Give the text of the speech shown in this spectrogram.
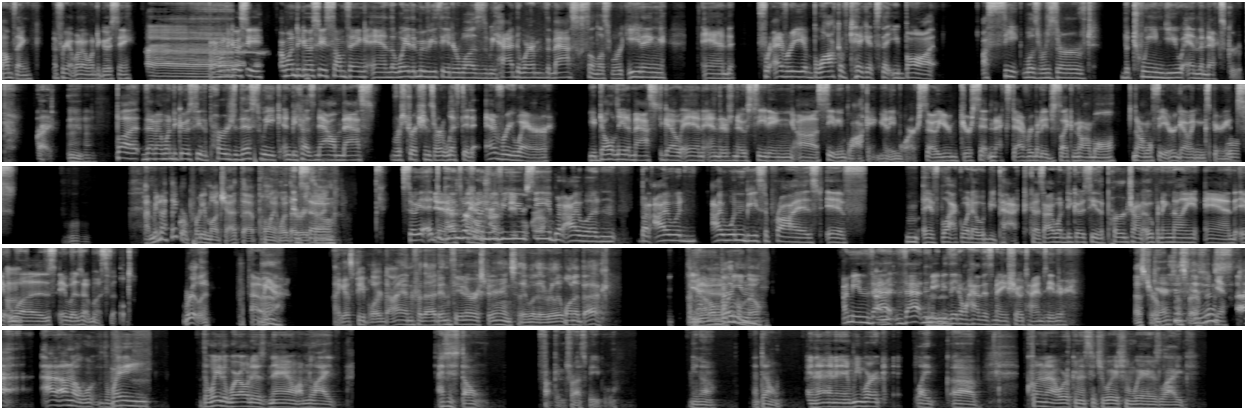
something. I forget what I went to go see. Uh, But I wanted to go see I wanted to go see something, and the way the movie theater was is we had to wear the masks unless we're eating, and for every block of tickets that you bought, a seat was reserved between you and the next group. right. Mhm. But then I went to go see The Purge this week, and because now mass restrictions are lifted everywhere, you don't need a mask to go in, and there's no seating uh, seating blocking anymore. So you're you're sitting next to everybody, just like normal normal theater going experience. Mm. I mean, I think we're pretty much at that point with And everything. So yeah, it Yeah, depends what kind of movie you people, bro. see, but I wouldn't. But I would. I wouldn't be surprised if if Black Widow would be packed because I wanted to go see The Purge on opening night, and it Mm. was it was almost filled. really? Oh yeah, I guess people are dying for that in theater experience. They they really want it back. I mean, I don't I blame mean- them though. I mean that that and maybe Mhm. they don't have as many show times either. That's true. Yeah, it's That's just, fair. it's just I, I don't know the way the way the world is now. I'm like, I just don't fucking trust people. You know, I don't. And and, and we work like uh Quinn and I work in a situation where it's like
